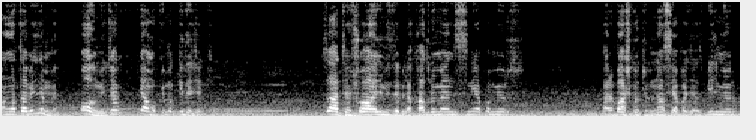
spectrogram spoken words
Anlatabildim mi? Olmayacak. Yamuk yumuk gidecek. Zaten şu halimizde bile kadro mühendisliğini yapamıyoruz. Hani başka türlü nasıl yapacağız bilmiyorum.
